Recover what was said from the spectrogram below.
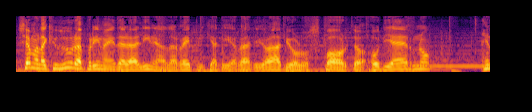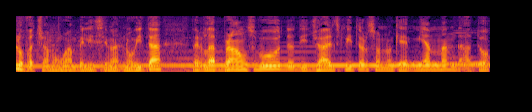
Siamo alla chiusura, prima di dare la linea alla replica di Radio Radio Lo Sport odierno e lo facciamo con una bellissima novità per la Brownswood di Giles Peterson che mi ha mandato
